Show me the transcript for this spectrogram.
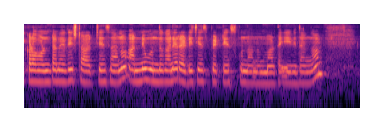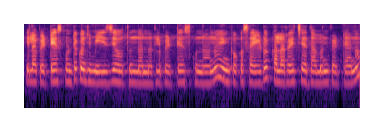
ఇక్కడ వంట అనేది స్టార్ట్ చేశాను. అన్నీ ముందుగానే రెడీ చేసి పెట్టేసుకున్నాను అనమాట ఈ విధంగా. ఇలా పెట్టేసుకుంటే కొంచెం ఈజీ అవుతుంది అన్నట్లు పెట్టేసుకున్నాను. ఇంకొక సైడు కలరైజ్ చేద్దామని పెట్టాను.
